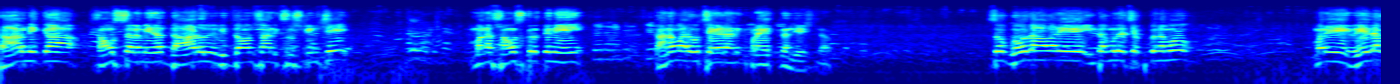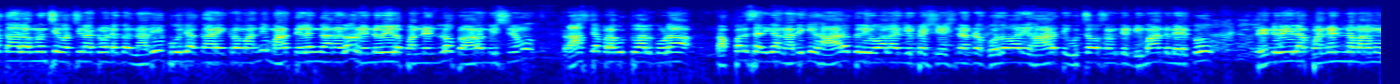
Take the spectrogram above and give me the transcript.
ధార్మిక సంస్థల మీద దాడులు విధ్వంసానికి సృష్టించి మన సంస్కృతిని కనుమరుగు చేయడానికి ప్రయత్నం చేసినారు. సో గోదావరి ఇంతకుముందే చెప్పుకున్నాము మరి వేదకాలం నుంచి వచ్చినటువంటి ఒక నదీ పూజ కార్యక్రమాన్ని మన తెలంగాణలో రెండు వేల పన్నెండులో ప్రారంభించినాము. రాష్ట్ర ప్రభుత్వాలు కూడా తప్పనిసరిగా నదికి హారతులు ఇవ్వాలని చెప్పేసి చేసినట్టు గోదావరి హారతి ఉత్సవ సమితి డిమాండ్ మేరకు రెండు వేల పన్నెండున మనము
